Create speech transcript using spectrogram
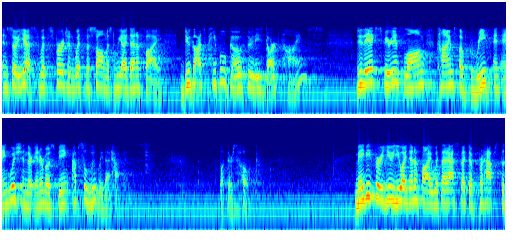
And so, yes, with Spurgeon, with the psalmist, we identify do God's people go through these dark times? Do they experience long times of grief and anguish in their innermost being? Absolutely, that happens but there's hope. Maybe for you, you identify with that aspect of perhaps the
